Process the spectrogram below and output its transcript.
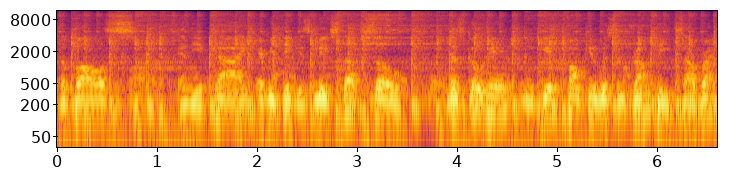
the Boss and the Akai. Everything is mixed up, so let's go ahead and get funky with some drum beats. All right.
